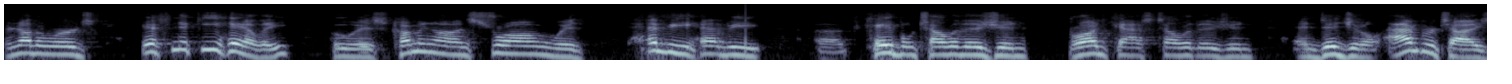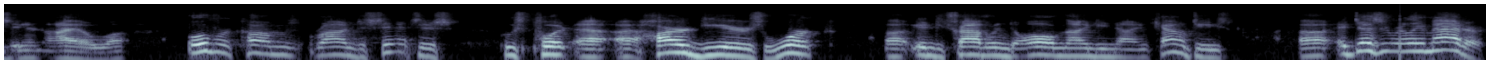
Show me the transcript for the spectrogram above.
In other words, if Nikki Haley, who is coming on strong with heavy, heavy uh, cable television, broadcast television, and digital advertising in Iowa, overcomes Ron DeSantis, who's put a, a hard year's work uh, into traveling to all 99 counties, uh, it doesn't really matter.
